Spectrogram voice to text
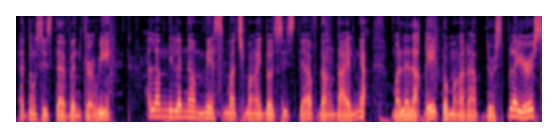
itong si Stephen Curry. Alam nila na mismatch mga idol si Steph dang dahil nga malalaki itong mga Raptors players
